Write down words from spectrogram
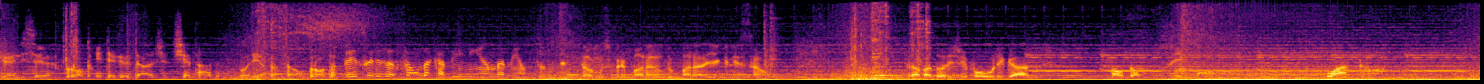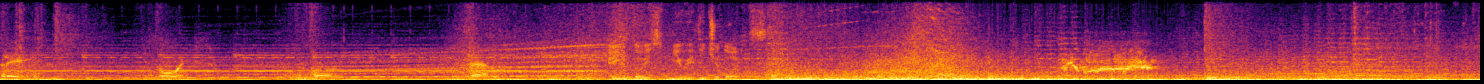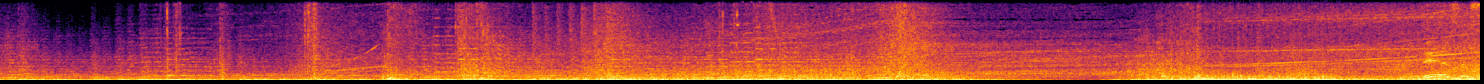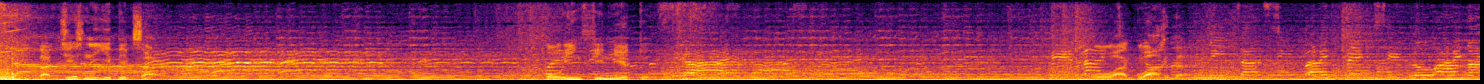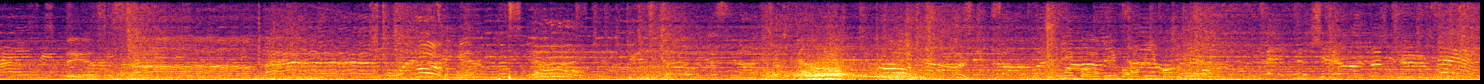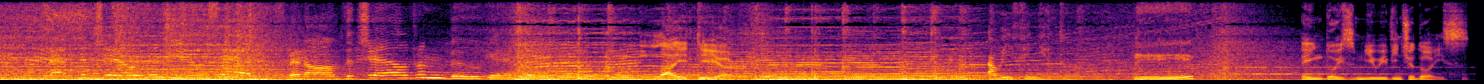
GNC, pronto. Integridade, checada. Orientação, pronta. Pressurização da cabine em andamento. Estamos preparando para a ignição. Gravadores de voo ligados. Faltam 5, 4, 3, 2, 1, 0. Em 2022. Da Disney e Pixar. O infinito. O aguarda. All the children boogie. Lightyear. Ao infinito. Em 2022.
